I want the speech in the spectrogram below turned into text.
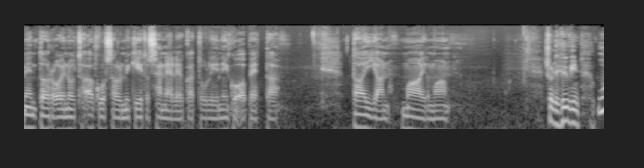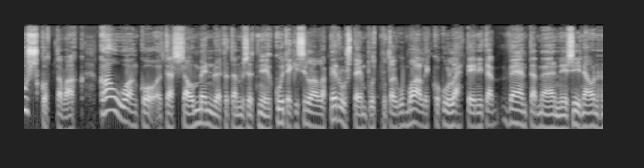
mentoroinut Akusalmi, kiitos hänelle, joka tuli niin kuin, opettaa Taijan maailmaan. Se oli hyvin uskottava. Kauanko tässä on mennyt, että tämmöiset niin kuitenkin sillä lailla perustemput, mutta kun maallikko kun lähtee niitä vääntämään, niin siinä on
